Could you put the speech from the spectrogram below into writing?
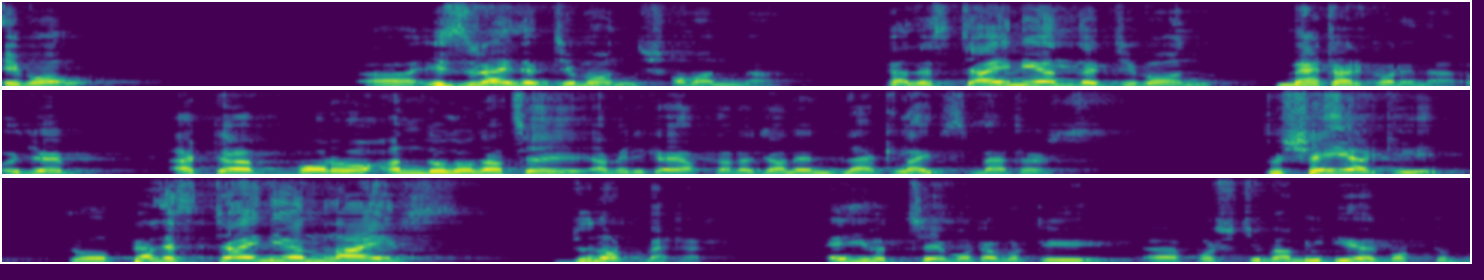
এবং ইসরায়েলের জীবন সমান না। প্যালেস্টাইনিয়ানদের জীবন ম্যাটার করে না। ওই যে একটা বড় আন্দোলন আছে আমেরিকায়, আপনারা জানেন ব্ল্যাক লাইভস ম্যাটার্স তো সেই আর কি, তো Palestinian lives do not matter এই হচ্ছে মোটামুটি পশ্চিমা মিডিয়ার বক্তব্য।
